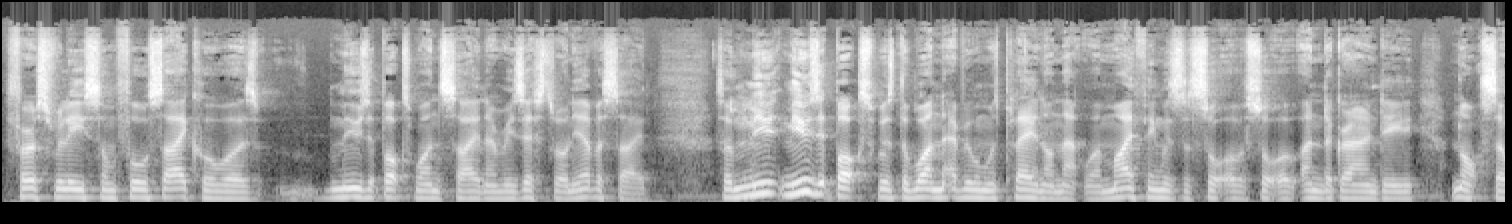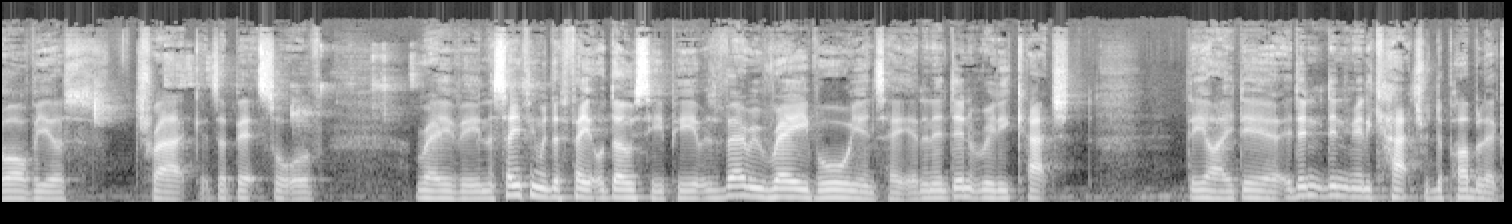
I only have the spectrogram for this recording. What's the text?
First release on Full Cycle was Music Box one side and Resistor on the other side. So mu- Music Box was the one that everyone was playing on that one. My thing was the sort of sort of undergroundy, not so obvious track. It's a bit sort of ravey. And the same thing with the Fatal Dose EP. It was very rave orientated, and it didn't really catch the idea. It didn't didn't really catch with the public.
